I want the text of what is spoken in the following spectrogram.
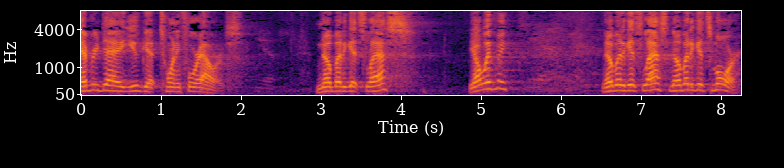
Every day you get 24 hours. Nobody gets less. Y'all with me? Nobody gets less, nobody gets more.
